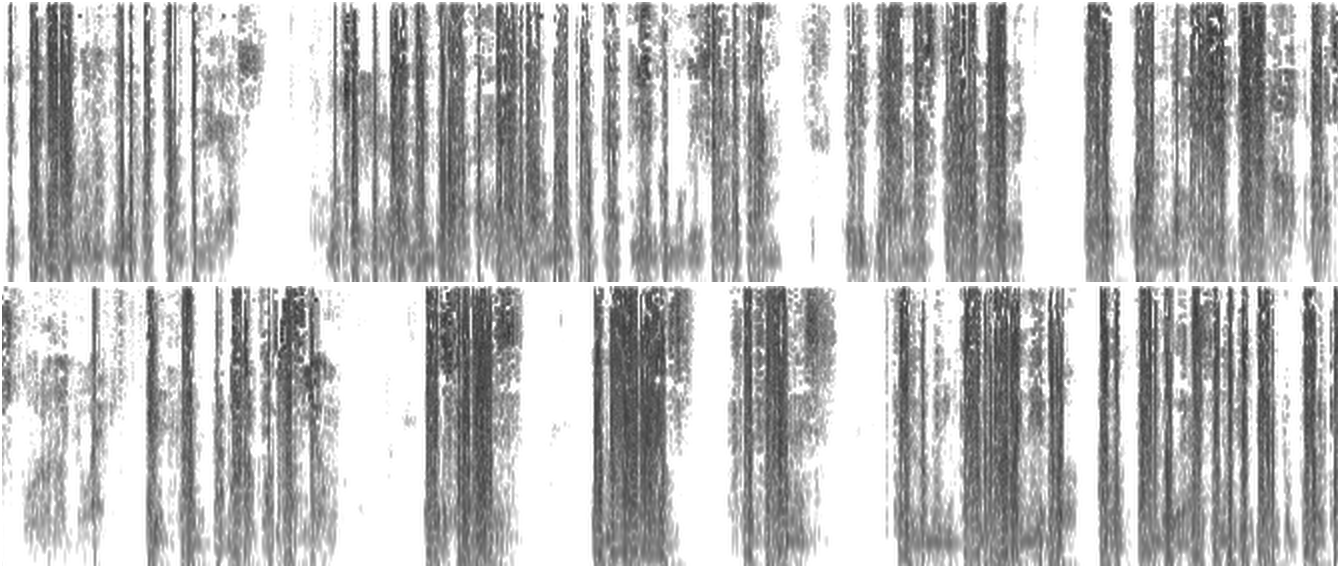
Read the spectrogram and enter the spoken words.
y estoy llegando unas nubes bastante negras. No sé si realmente va a caer agua o no, porque aquí, como dice el refrán, el día más claro llueve, pero cuando el día más, oscuro no llueve. Exactamente. Eso es uno de los refranes que el dominicano ha venido adoptando desde hace mucho tiempo, porque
